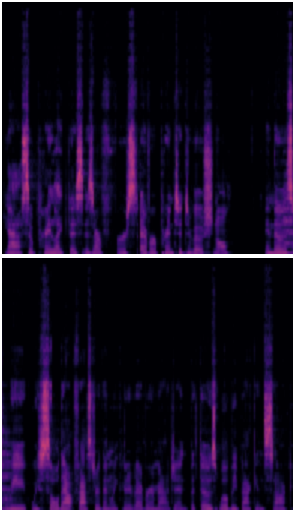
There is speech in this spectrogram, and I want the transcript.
Yeah. So pray like this is our first ever printed devotional and those we we sold out faster than we could have ever imagined but those will be back in stock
